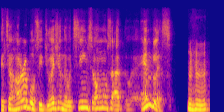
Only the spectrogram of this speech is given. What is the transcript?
It's a horrible situation that it seems almost endless. Mm-hmm.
